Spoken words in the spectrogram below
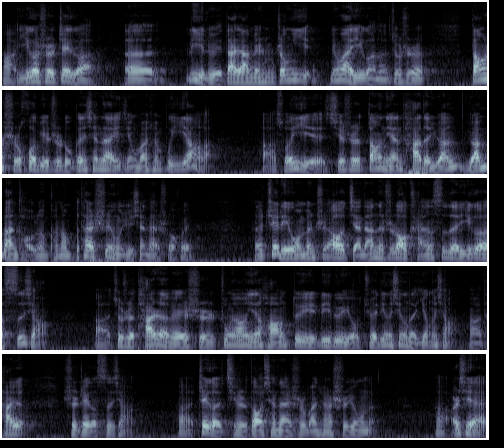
啊，一个是这个呃利率大家没什么争议，另外一个呢就是当时货币制度跟现在已经完全不一样了，啊，所以其实当年它的原原版讨论可能不太适用于现代社会，呃，这里我们只要简单的知道凯恩斯的一个思想，啊，就是他认为是中央银行对利率有决定性的影响，啊，他是这个思想，啊，这个其实到现在是完全适用的，啊，而且。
